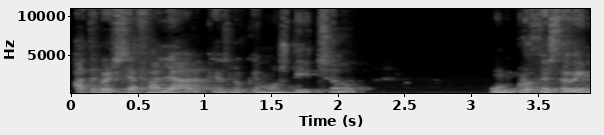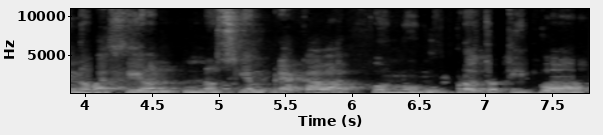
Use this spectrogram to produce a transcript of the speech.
atreverse a fallar, que es lo que hemos dicho. Un proceso de innovación no siempre acaba con un prototipo,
